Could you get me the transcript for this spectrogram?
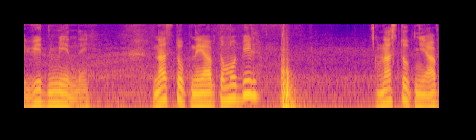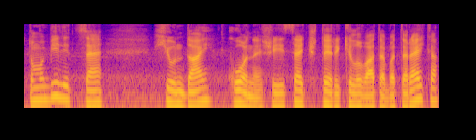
відмінний. Наступний автомобіль. Наступні автомобілі це Hyundai Kona 64 кВт батарейка,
